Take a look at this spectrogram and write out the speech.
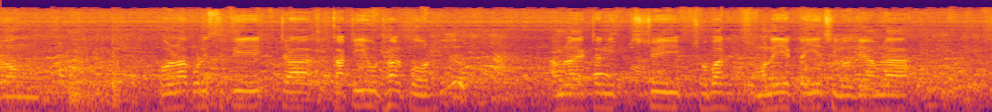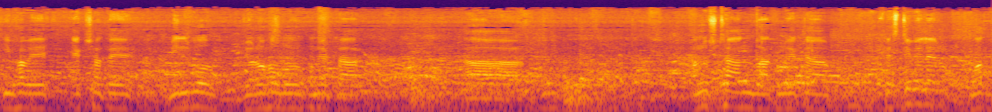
এবং করোনা পরিস্থিতিটা কাটিয়ে ওঠার পর আমরা একটা নিশ্চয়ই সবার মনেই একটা ইয়ে ছিল যে আমরা কীভাবে একসাথে মিলব জড়ো হব কোনো একটা অনুষ্ঠান বা কোনো একটা ফেস্টিভ্যালের মধ্য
